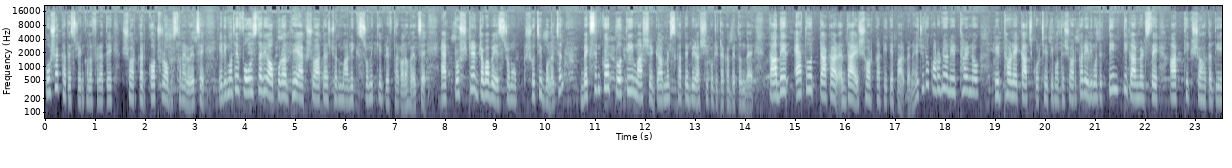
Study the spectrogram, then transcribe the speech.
পোশাক খাতে শৃঙ্খলা ফেরাতে সরকার কঠোর অবস্থানে রয়েছে। এরই মধ্যে ফৌজদারি অপরাধে একশো আঠাশ জন মালিক শ্রমিককে গ্রেফতার করা হয়েছে। এক প্রশ্নের জবাবে শ্রম সচিব বলেছেন বেক্সিমকো প্রতি মাসে গার্মেন্টস খাতে বিরাশি কোটি টাকা বেতন দেয়। তাদের এত টাকার দায় সরকার নিতে পারবে না। এজন্য করণীয় নির্ধারণ নির্ধারণে কাজ করছে ইতিমধ্যে সরকার। এরই মধ্যে তিনটি গার্মেন্টসে আর্থিক সহায়তা দিয়ে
